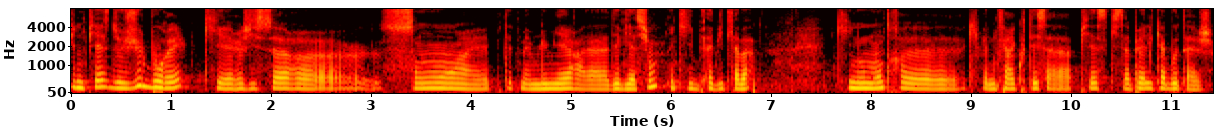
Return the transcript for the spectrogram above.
Une pièce de Jules Bourré, qui est régisseur euh, son et peut-être même lumière à la déviation et qui habite là-bas, qui nous montre, euh, qui va nous faire écouter sa pièce qui s'appelle Cabotage.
